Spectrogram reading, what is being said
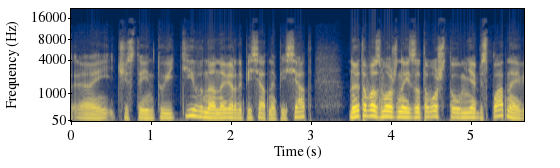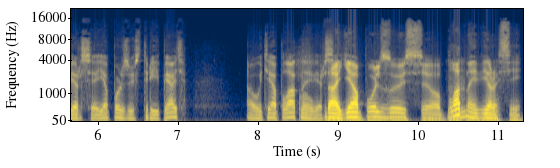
э, чисто интуитивно, наверное, 50 на 50. Но это возможно из-за того, что у меня бесплатная версия, я пользуюсь 3.5, а у тебя платная версия. Да, я пользуюсь платной mm-hmm. версией.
